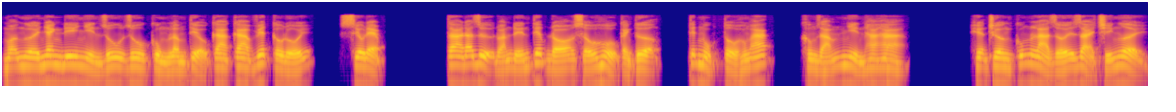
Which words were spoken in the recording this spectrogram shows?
Mọi người nhanh đi nhìn Du Du cùng Lâm Tiểu ca ca viết câu đối, siêu đẹp. Ta đã dự đoán đến tiếp đó xấu hổ cảnh tượng, tiết mục tổ hung ác, không dám nhìn ha ha. Hiện trường cũng là giới giải trí người,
